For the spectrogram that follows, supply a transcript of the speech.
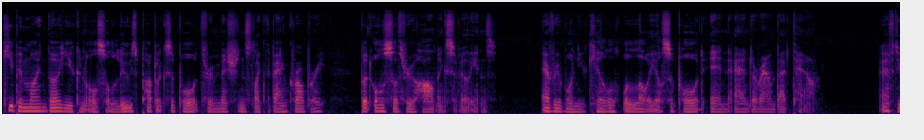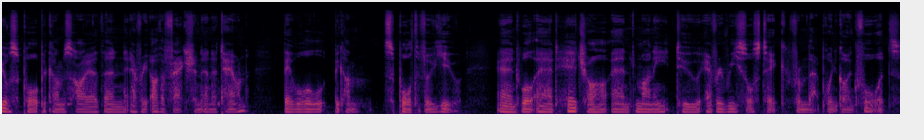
Keep in mind though, you can also lose public support through missions like the bank robbery, but also through harming civilians. Everyone you kill will lower your support in and around that town. After your support becomes higher than every other faction in a town, they will become supportive of you, and will add HR and money to every resource tick from that point going forwards.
